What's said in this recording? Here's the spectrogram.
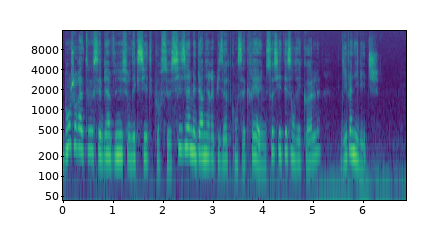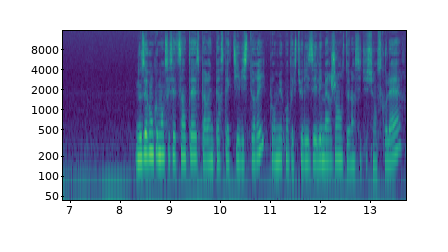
Bonjour à tous et bienvenue sur Dixit pour ce sixième et dernier épisode consacré à une société sans école d'Ivan Illich. Nous avons commencé cette synthèse par une perspective historique pour mieux contextualiser l'émergence de l'institution scolaire.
